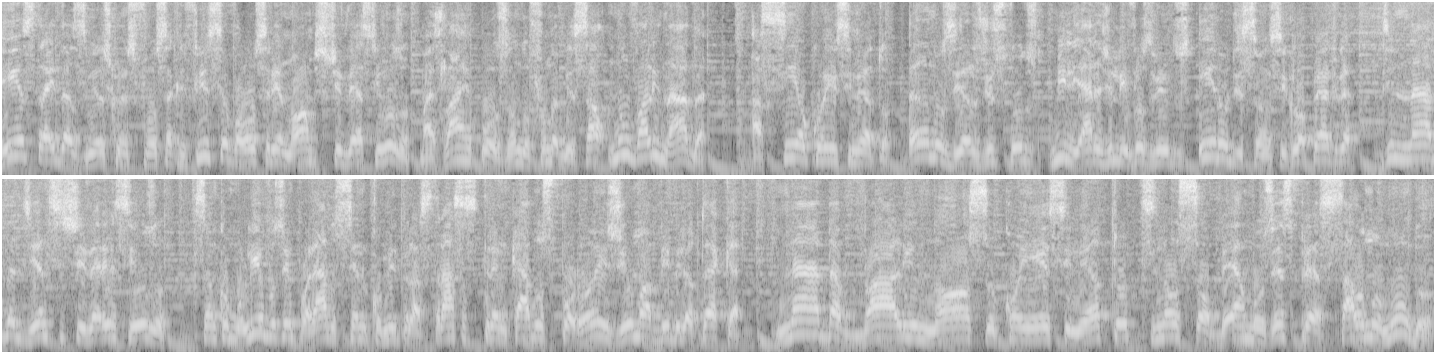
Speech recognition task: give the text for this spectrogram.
Extraído das mesmas com esforço sacrifício, seu valor seria enorme se estivesse em uso, mas lá repousando no fundo abissal não vale nada. Assim é o conhecimento. Anos e anos de estudos, milhares de livros lidos, erudição enciclopédica, de nada adianta se estiverem sem uso. São como livros empoeirados sendo comidos pelas traças, trancados porões de uma biblioteca. Nada vale nosso conhecimento se não soubermos expressá-lo no mundo.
